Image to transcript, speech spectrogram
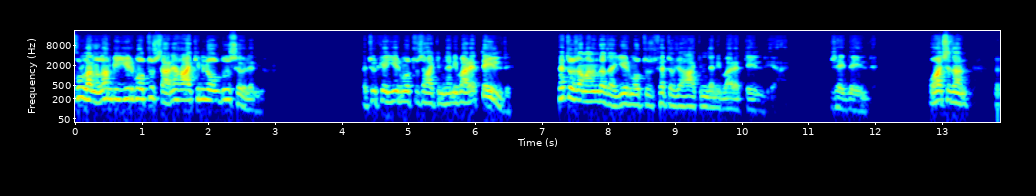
kullanılan bir 20-30 tane hakimin olduğu söyleniyor. E, Türkiye 20-30 hakimden ibaret değildi. FETÖ zamanında da 20-30 FETÖ'cü hakimden ibaret değildi yani. Şey değildi. O açıdan e,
